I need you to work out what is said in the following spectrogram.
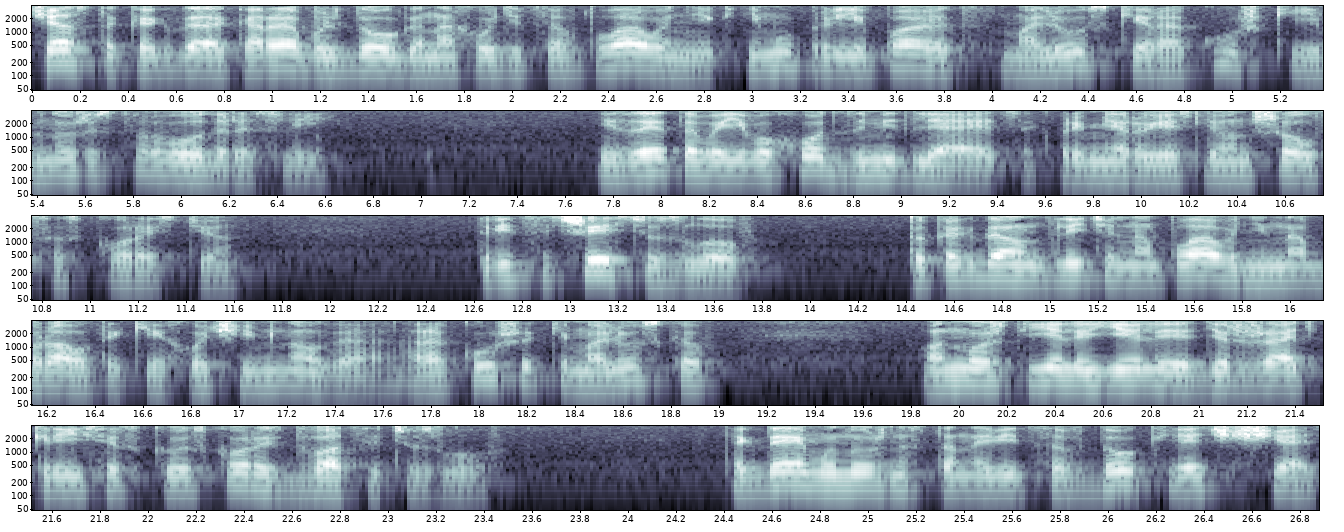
Часто, когда корабль долго находится в плавании, к нему прилипают моллюски, ракушки и множество водорослей. Из-за этого его ход замедляется. К примеру, если он шел со скоростью 36 узлов, то когда он в длительном плавании набрал таких очень много ракушек и моллюсков, он может еле-еле держать крейсерскую скорость 20 узлов. Тогда ему нужно становиться в док и очищать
